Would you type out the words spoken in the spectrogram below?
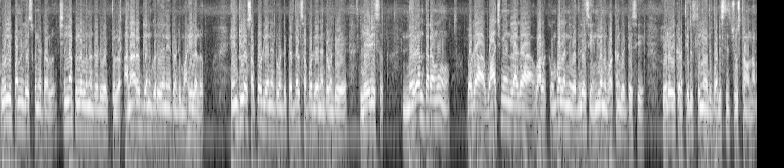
కూలీ పనులు చేసుకునేటోళ్ళు చిన్న పిల్లలు ఉన్నటువంటి వ్యక్తులు అనారోగ్యానికి గురైనటువంటి మహిళలు ఇంట్లో సపోర్ట్ లేనటువంటి పెద్దలు సపోర్ట్ లేనటువంటి లేడీస్ నిరంతరము ఒక వాచ్మెన్ లాగా వాళ్ళ కుంపలన్నీ వదిలేసి ఇండ్లను పక్కన పెట్టేసి ఈరోజు ఇక్కడ తిరుస్తున్న పరిస్థితి చూస్తూ ఉన్నాం.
